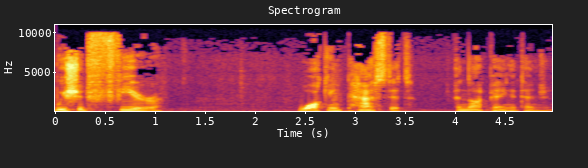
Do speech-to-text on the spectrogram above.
We should fear walking past it and not paying attention,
